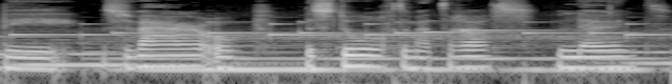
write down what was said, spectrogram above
die zwaar op de stoel of de matras leunt.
